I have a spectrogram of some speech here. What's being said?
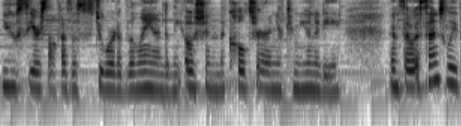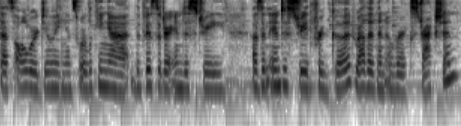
You see yourself as a steward of the land and the ocean and the culture and your community. And so essentially that's all we're doing is we're looking at the visitor industry as an industry for good rather than over extraction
